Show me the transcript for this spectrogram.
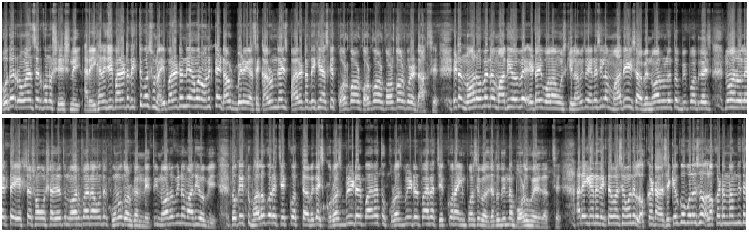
ওদের রোম্যান্সের কোনো শেষ নেই। আর এইখানে যে পায়রাটা দেখতে পারছ না, এই পায়রাটা নিয়ে আমার অনেকটাই ডাউট বেড়ে গেছে। কারণ গাইজ পায়রাটা দেখি আজকে কড়কড় কড়কড় কড়কড় করে ডাকছে। এটা নর হবে না মাদি হবে, এটাই বলা মুশকিল। আমি তো এনেছিলাম মাদি হিসাবে। নর হলে তো বিপদ গাইস নর হলে একটা এক্সট্রা সমস্যা, যেহেতু নর পায়রা আমাদের কোনো দরকার নেই। তুই নর হবি না মাদি হবি? তোকে একটু ভালো করে চেক করতে হবে গাইস ক্রস ব্রিডের পায়রা তো ক্রস ব্রিডের পায়রা চেক করা ইম্পসিবল যতদিন না বড় হয়ে যাচ্ছে। আর এইখানে দেখতে পাচ্ছি আমাদের লক্কাটা আছে। কেউ কেউ বলেছ লক্কাটার নাম দিতে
